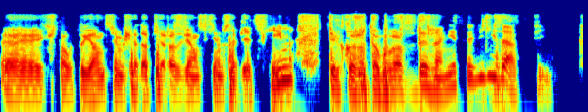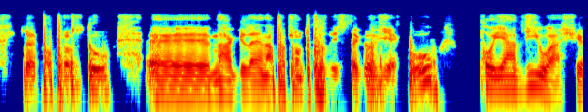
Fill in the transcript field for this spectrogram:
e, kształtującym się dopiero Związkiem Sowieckim, tylko że to było zderzenie cywilizacji. Że po prostu e, nagle na początku XX wieku pojawiła się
